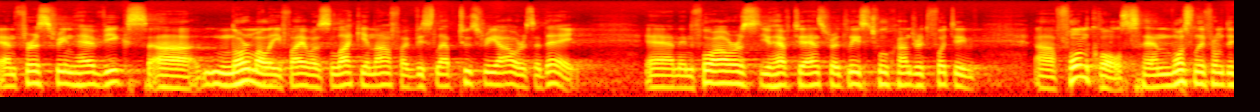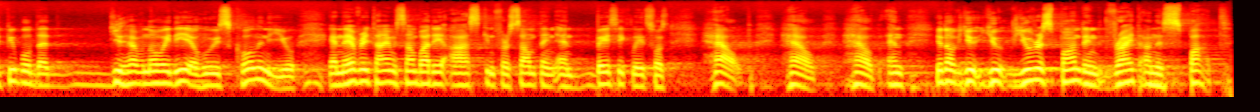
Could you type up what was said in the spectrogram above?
And first three and a half weeks, uh, normally, if I was lucky enough, I we slept two, three hours a day. And in four hours, you have to answer at least 240 uh, phone calls, and mostly from the people that you have no idea who is calling you. And every time somebody asking for something, and basically it was help, help, help. And you know, you, you, you're responding right on the spot.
